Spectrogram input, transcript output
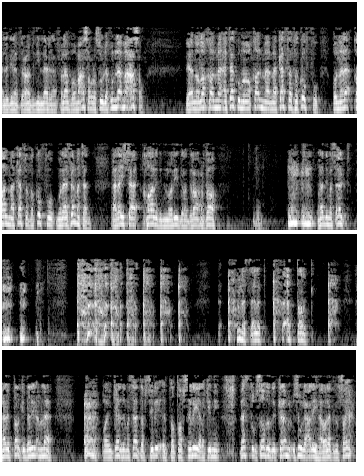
الذين يبتعون في دين الله فلان فهم عصوا الرسول. يقول لا ما عصوا. لأن الله قال ما أتاكم وقال ما ما كف فكفوا. قلنا لا قال ما كف فكفوا ملازمة. أليس خالد بن الوليد رضي الله عنه هذه مسألة. مسألة الترك. هل الترك دليل أم لا؟ وإن كانت المسألة تفصيلية لكني لست بصدد الكلام الأصولي عليها ولكن الصحيح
